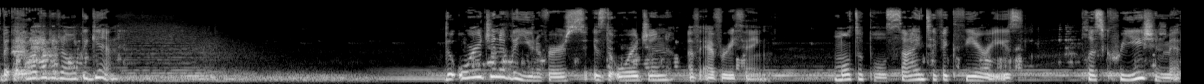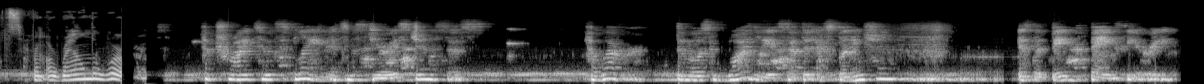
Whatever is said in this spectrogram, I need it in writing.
But how did it all begin? The origin of the universe is the origin of everything. Multiple scientific theories, plus creation myths from around the world, have tried to explain its mysterious genesis. However, the most widely accepted explanation is the Big Bang Theory.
